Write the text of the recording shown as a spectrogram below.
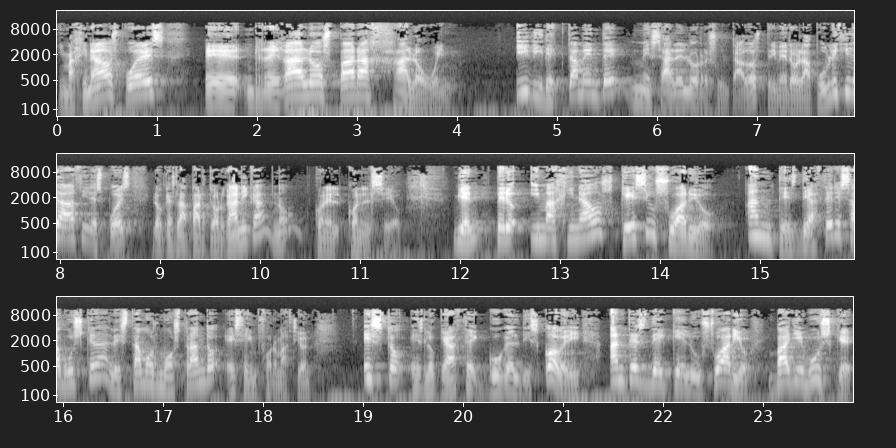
Imaginaos, pues, eh, regalos para Halloween. Y directamente me salen los resultados. Primero la publicidad y después lo que es la parte orgánica, ¿no? Con el, con el SEO. Bien, pero imaginaos que ese usuario antes de hacer esa búsqueda le estamos mostrando esa información. Esto es lo que hace Google Discovery. Antes de que el usuario vaya y busque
